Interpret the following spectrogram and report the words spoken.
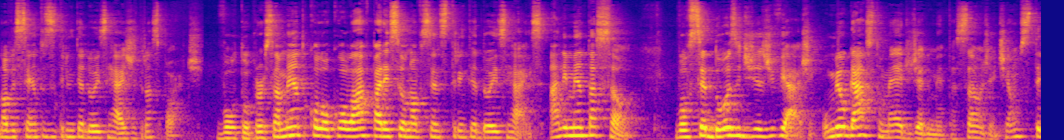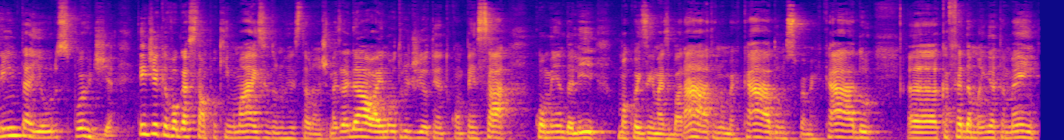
R$ 932 reais de transporte. Voltou para o orçamento, colocou lá, apareceu 932 reais. Alimentação. Vou ser 12 dias de viagem. O meu gasto médio de alimentação, gente, é uns 30 euros por dia. Tem dia que eu vou gastar um pouquinho mais indo no restaurante mais legal, aí no outro dia eu tento compensar comendo ali uma coisinha mais barata no mercado, no supermercado. Uh, café da manhã também,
